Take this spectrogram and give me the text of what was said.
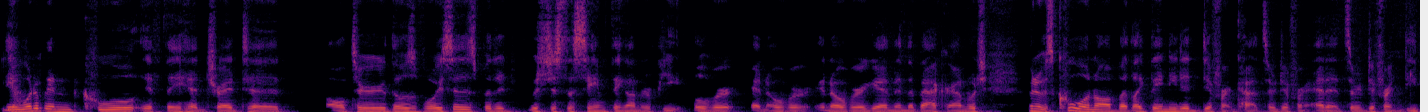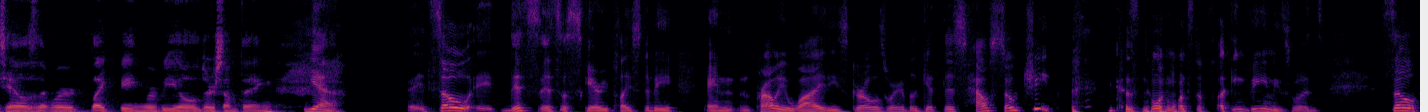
Yeah. It would have been cool if they had tried to alter those voices, but it was just the same thing on repeat over and over and over again in the background, which I mean it was cool and all, but like they needed different cuts or different edits or different details that were like being revealed or something. Yeah. It's so it, this it's a scary place to be, and probably why these girls were able to get this house so cheap because no one wants to fucking be in these woods. So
